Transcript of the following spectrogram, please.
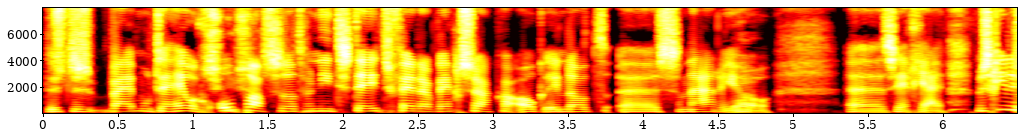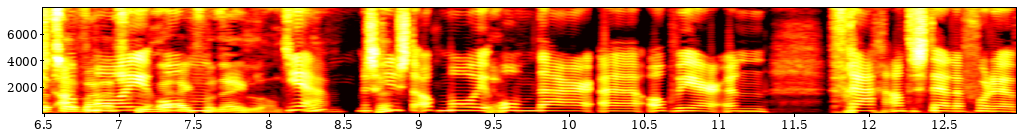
Dus, dus wij moeten heel erg oppassen dat we niet steeds verder wegzakken, ook in dat uh, scenario. Ja. zeg jij. Misschien is dat het ook mooi om. voor Nederland. Ja, misschien is het ook mooi om daar ook weer een vraag aan te stellen voor de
